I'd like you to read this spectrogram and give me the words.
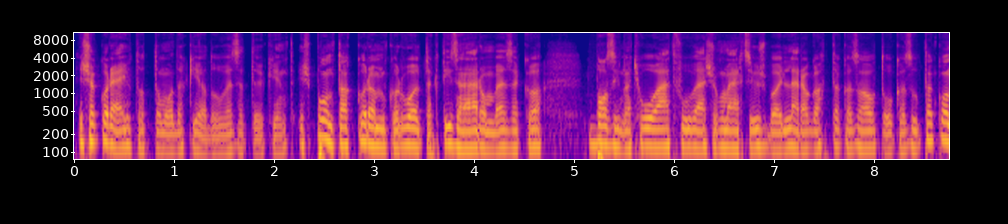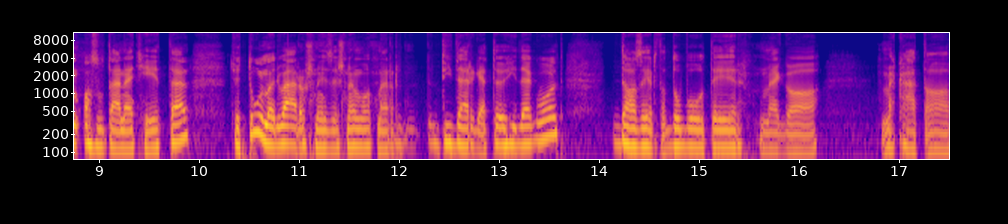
és akkor eljutottam oda kiadó vezetőként. És pont akkor, amikor voltak 13-ban ezek a bazi nagy hóátfúvások márciusban, hogy leragadtak az autók az utakon, azután egy héttel, úgyhogy túl nagy városnézés nem volt, mert didergető hideg volt, de azért a dobótér, meg, a, meg hát a,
